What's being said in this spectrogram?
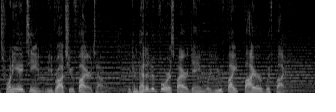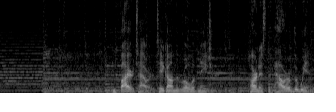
2018, we brought you Fire Tower, the competitive forest fire game where you fight fire with fire. In Fire Tower, take on the role of nature, harness the power of the wind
